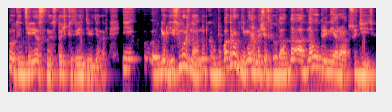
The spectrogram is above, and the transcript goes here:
ну, вот, интересны с точки зрения дивидендов? И, э, Георгий, если можно, ну, как бы поподробнее, можем начать с какого-то одно, одного примера обсудить,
